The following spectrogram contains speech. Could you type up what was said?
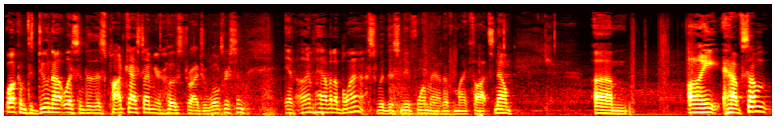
Welcome to Do Not Listen to This podcast. I'm your host, Roger Wilkerson, and I'm having a blast with this new format of my thoughts. Now, um, I have some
